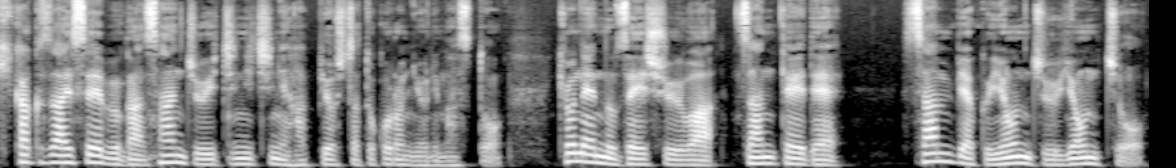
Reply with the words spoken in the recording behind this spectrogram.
企画財政部が31日に発表したところによりますと去年の税収は暫定で344兆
